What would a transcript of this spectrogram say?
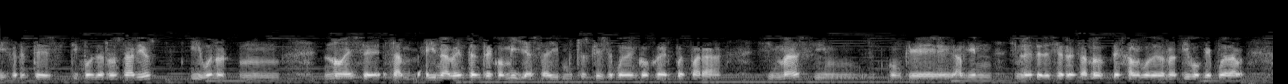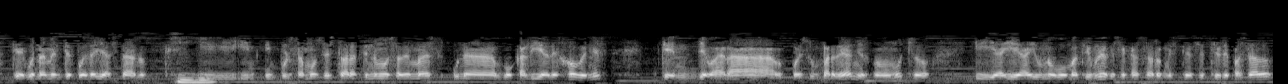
diferentes tipos de rosarios. Y bueno, mm, no es, eh, hay una venta entre comillas, hay muchos que se pueden coger pues para, sin más, sin, con que alguien simplemente desee rezarlo, deja algo de donativo que pueda, que buenamente pueda ya está, ¿no? y, impulsamos esto, ahora tenemos además una vocalía de jóvenes que llevará pues un par de años como mucho. Y ahí hay un nuevo matrimonio que se casaron este septiembre pasado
